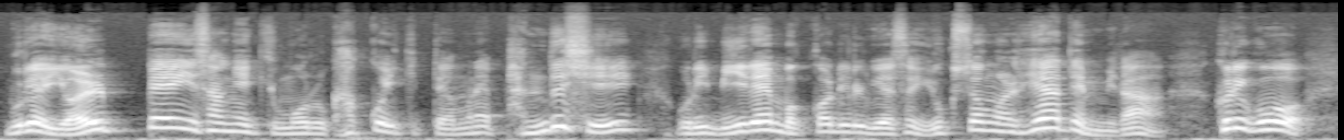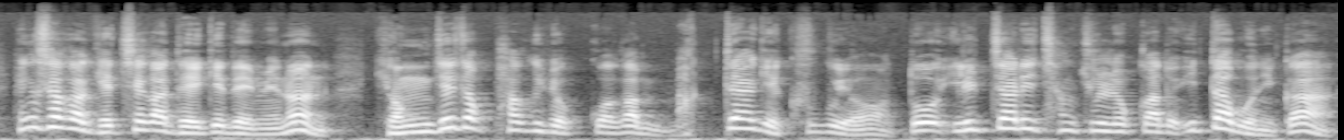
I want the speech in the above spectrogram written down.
무려 10배 이상의 규모를 갖고 있기 때문에 반드시 우리 미래 먹거리를 위해서 육성을 해야 됩니다. 그리고 행사가 개최가 되게 되면은 경제적 파급 효과가 막대하게 크고요. 또 일자리 창출 효과도 있다 보니까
